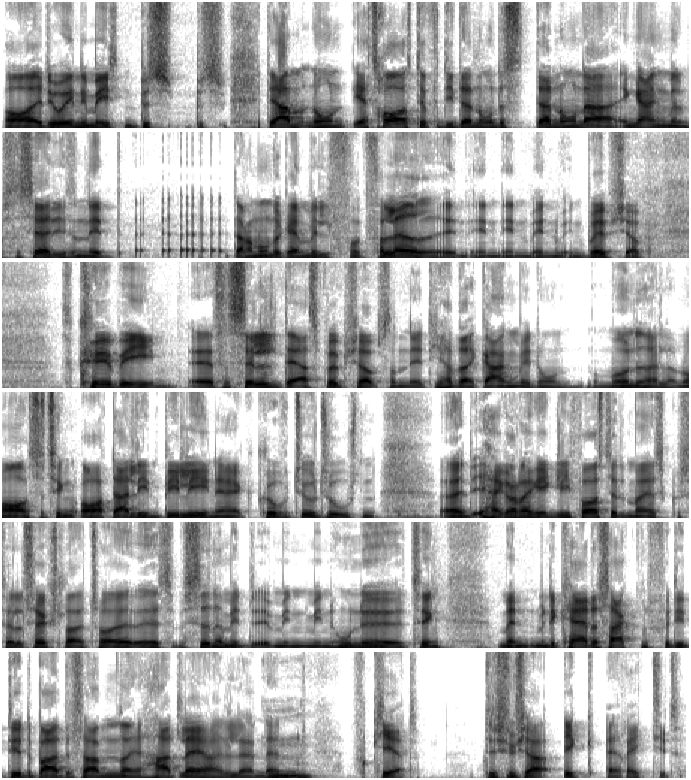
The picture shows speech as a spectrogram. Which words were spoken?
og det var egentlig mest bes, bes, der er nogen, jeg tror også det er fordi der er nogen der, der er nogen der en gang imellem så ser de sådan et der er nogen der gerne vil forlade en, en, en, en webshop så købe en, altså sælge deres webshop, sådan at de har været i gang med nogle, nogle måneder eller nogle år, og så tænke, åh, der er lige en billig en, jeg kan købe for 20.000. Uh, jeg har godt nok ikke lige forestillet mig, at jeg skulle sælge sexlegetøj uh, ved siden af mit, min, min hundeting, men, men det kan jeg da sagtens, fordi det er bare det samme, når jeg har et lager eller andet mm. forkert. Det synes jeg ikke er rigtigt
